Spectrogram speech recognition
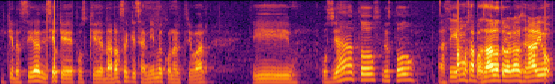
y que les siga diciendo que, pues, que la raza que se anime con el tribal. Y pues ya, todo, es todo. Así vamos a pasar al otro lado del escenario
